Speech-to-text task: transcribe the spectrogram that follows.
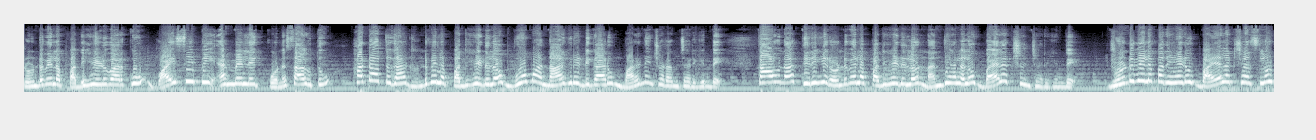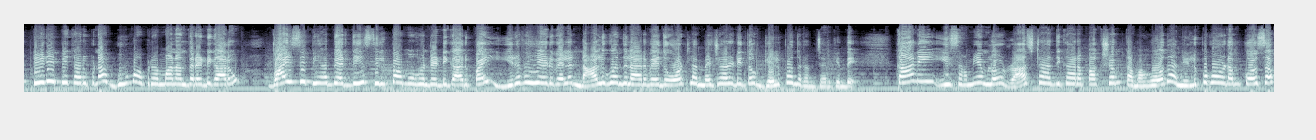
రెండు వేల పదిహేడు వరకు వైసీపీ ఎమ్మెల్యే కొనసాగుతూ హఠాత్తుగా రెండు వేల పదిహేడులో భూమా నాగిరెడ్డి గారు మరణించడం జరిగింది. కావున తిరిగి రెండు వేల పదిహేడులో నంద్యాలలో బైలక్షన్ జరిగింది. రెండు వేల పదిహేడు బైఎలక్షన్స్లో టీడీపీ తరపున భూమా బ్రహ్మానందరెడ్డి గారు వైసీపీ అభ్యర్థి శిల్పా మోహన్ రెడ్డి గారిపై ఇరవై ఏడు వేల నాలుగు వందల అరవై ఐదు ఓట్ల మెజారిటీతో గెలుపొందడం జరిగింది. కానీ ఈ సమయంలో రాష్ట్ర అధికార పక్షం తమ హోదా నిలుపుకోవడం కోసం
